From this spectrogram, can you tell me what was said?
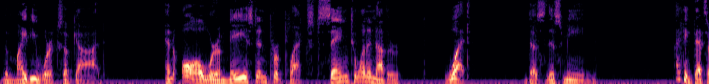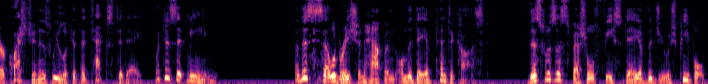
the mighty works of God. And all were amazed and perplexed, saying to one another, What does this mean? I think that's our question as we look at the text today. What does it mean? Now, this celebration happened on the day of Pentecost. This was a special feast day of the Jewish people.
